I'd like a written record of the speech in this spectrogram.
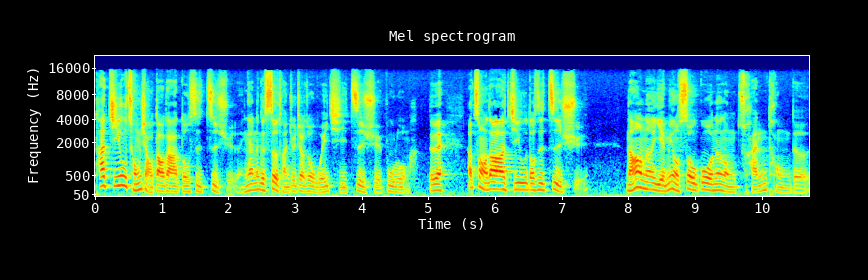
他几乎从小到大都是自学的。你看那个社团就叫做围棋自学部落嘛，对不对？他从小到大几乎都是自学，然后呢，也没有受过那种传统的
